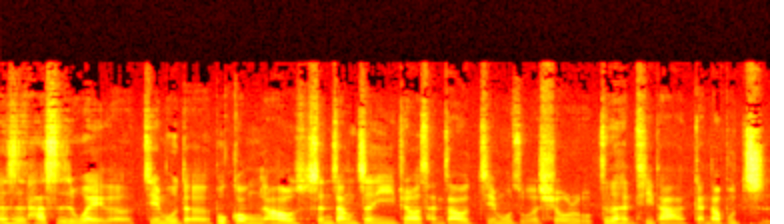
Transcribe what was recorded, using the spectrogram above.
但是他是为了节目的不公，然后伸张正义，却要惨遭节目组的羞辱，真的很替他感到不值，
